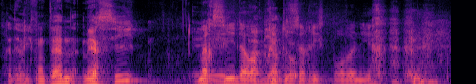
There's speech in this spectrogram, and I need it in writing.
Frédéric Fontaine, merci. Merci d'avoir pris tous ces risques pour venir.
